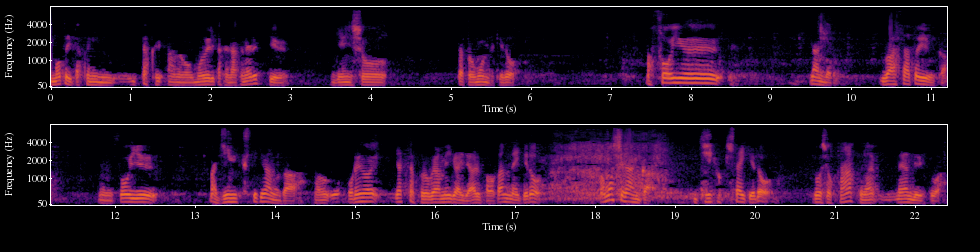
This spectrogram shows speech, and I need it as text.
元いた国に行きたく、あの、戻りたくなくなるっていう現象だと思うんだけど、まあそういう、なんだろう、噂というか、うん、そういう、まあジンクス的なのが、まあ、俺のやってたプログラム以外であるかわかんないけど、まあ、もしなんか、一時帰国したいけど、どうしようかなって悩んでる人は、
